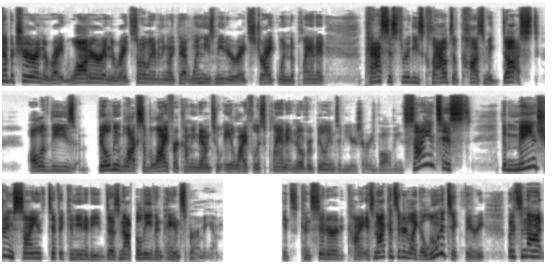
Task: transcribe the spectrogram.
temperature and the right water and the right soil and everything like that when these meteorites strike, when the planet passes through these clouds of cosmic dust, all of these building blocks of life are coming down to a lifeless planet and over billions of years are evolving. Scientists, the mainstream scientific community does not believe in panspermia. It's considered kind it's not considered like a lunatic theory, but it's not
